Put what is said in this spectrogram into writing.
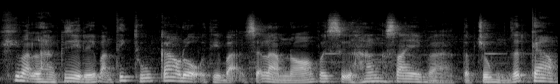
Khi bạn làm cái gì đấy bạn thích thú cao độ thì bạn sẽ làm nó với sự hăng say và tập trung rất cao.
